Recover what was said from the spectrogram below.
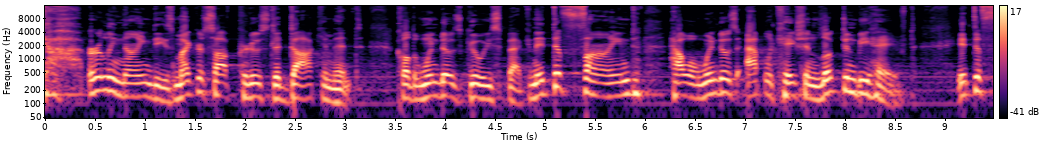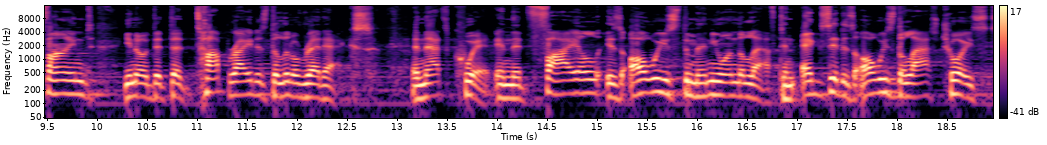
God, early 90s, Microsoft produced a document called the Windows GUI spec, and it defined how a Windows application looked and behaved. It defined, you know, that the top right is the little red X and that's quit. And that file is always the menu on the left, and exit is always the last choice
